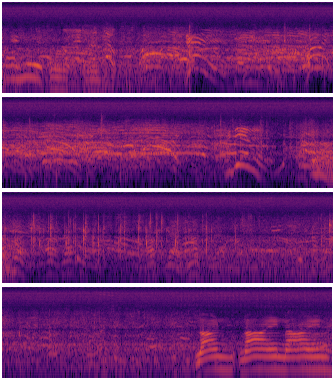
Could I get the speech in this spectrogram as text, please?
Oh, we oh, did it! Nine, nine, nine,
